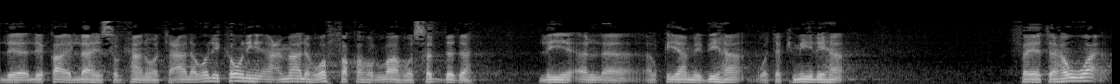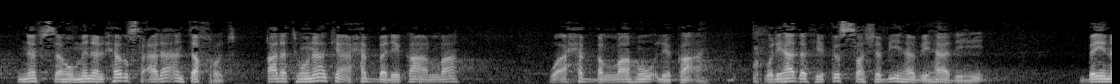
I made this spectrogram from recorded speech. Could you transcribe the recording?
للقاء الله سبحانه وتعالى ولكونه أعماله وفقه الله وسدده للقيام بها وتكميلها فيتهوع نفسه من الحرص على أن تخرج. قالت هناك أحب لقاء الله وأحب الله لقاءه. ولهذا في قصة شبيهة بهذه بين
